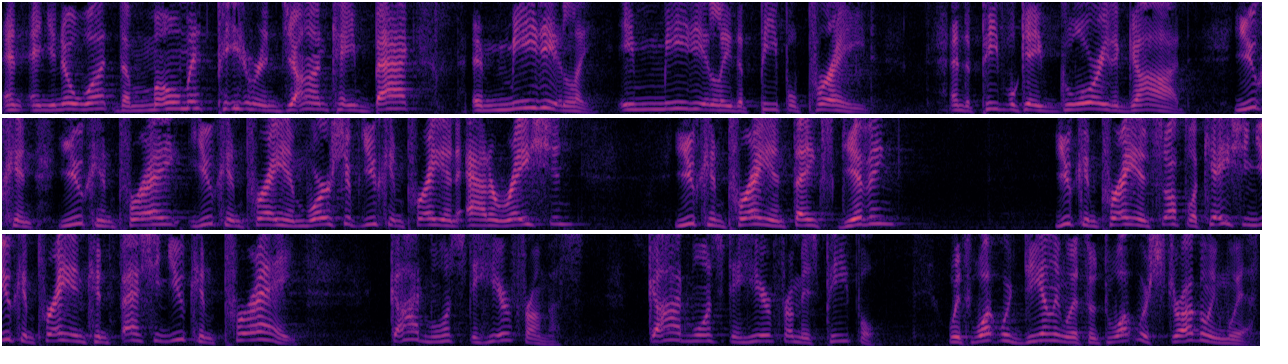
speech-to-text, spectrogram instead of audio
And, and you know what? The moment Peter and John came back, immediately, immediately the people prayed. And the people gave glory to God. You can, you can pray, you can pray in worship, you can pray in adoration, you can pray in thanksgiving, you can pray in supplication, you can pray in confession, you can pray. God wants to hear from us. God wants to hear from his people with what we're dealing with, with what we're struggling with.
